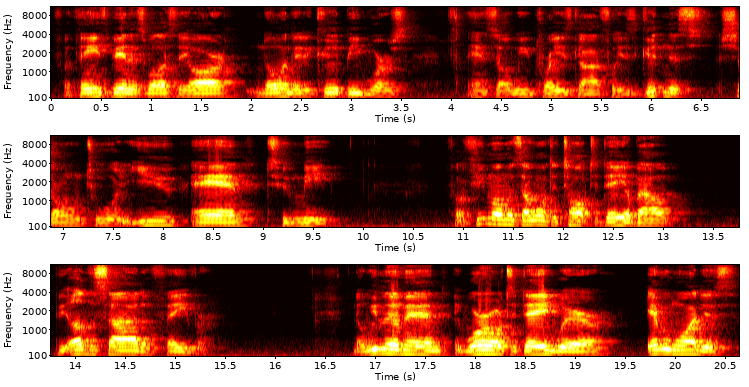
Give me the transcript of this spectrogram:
for things being as well as they are, knowing that it could be worse. And so we praise God for his goodness shown toward you and to me. For a few moments, I want to talk today about the other side of favor. You know, we live in a world today where everyone is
